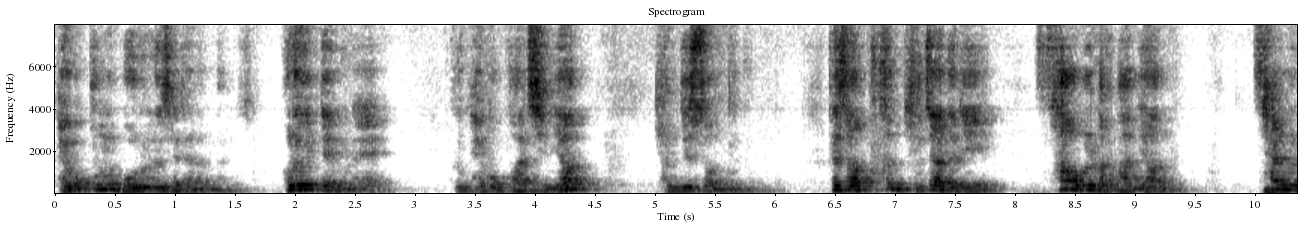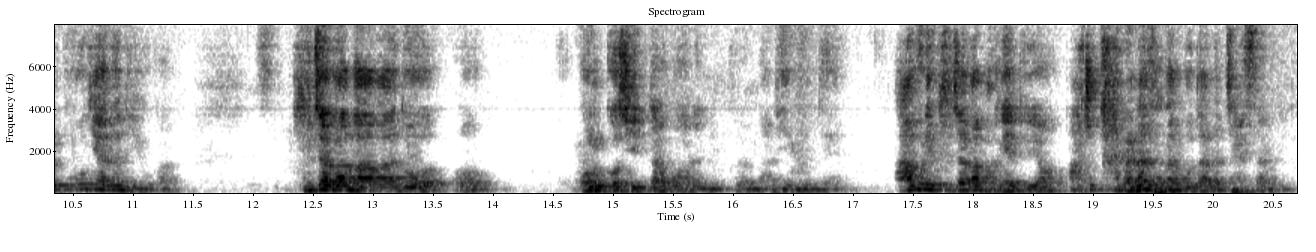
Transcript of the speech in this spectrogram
배고픔을 모르는 세대란 말이죠. 그렇기 때문에 그 배고파지면 견딜 수 없는 겁니다. 그래서 큰 부자들이 사업을 망하면 삶을 포기하는 이유가 부자가 망해도 어? 먹을 것이 있다고 하는 그런 말이 있는데 아무리 부자가 망해도요 아주 가난한 사람보다는 잘 삽니다.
